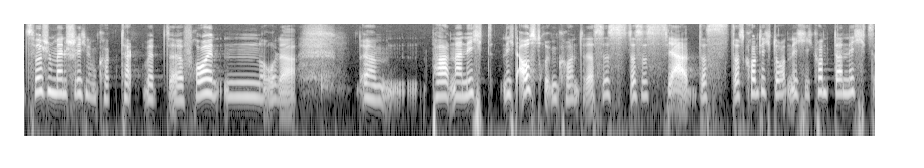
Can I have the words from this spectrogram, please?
zwischenmenschlichen, im Kontakt mit äh, Freunden oder ähm, Partner nicht, nicht ausdrücken konnte. Das ist, das ist, ja, das, das konnte ich dort nicht. Ich konnte da nicht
